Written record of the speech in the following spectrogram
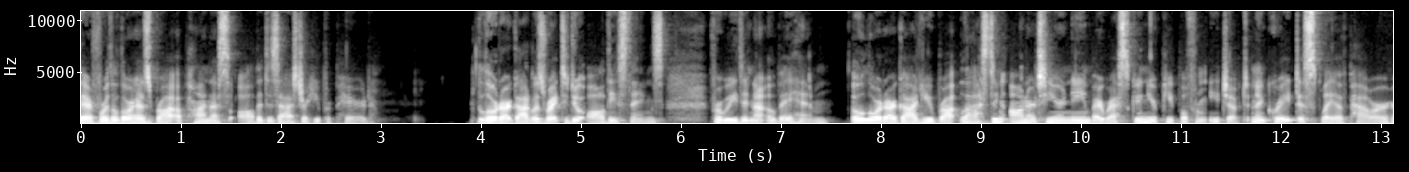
Therefore, the Lord has brought upon us all the disaster he prepared. The Lord our God was right to do all these things, for we did not obey him. O Lord our God, you brought lasting honor to your name by rescuing your people from Egypt in a great display of power.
